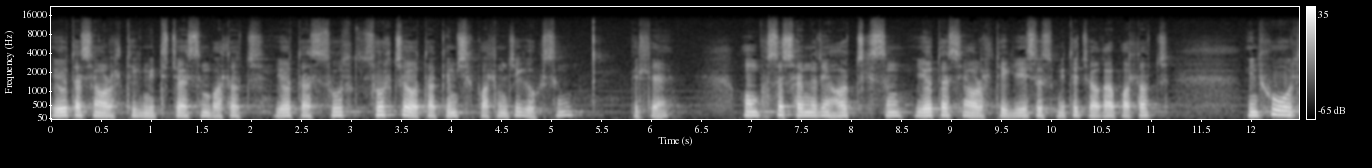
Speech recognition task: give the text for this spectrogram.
Юдасын уралтыг мэдж байсан боловч Юдас сүүлчийн удаа гимших боломжийг өгсөн билээ. Мөн бусад шав нарын хувьч гэсэн Юдасын уралтыг Есүс мэдэж байгаа боловч энэхүү үйл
